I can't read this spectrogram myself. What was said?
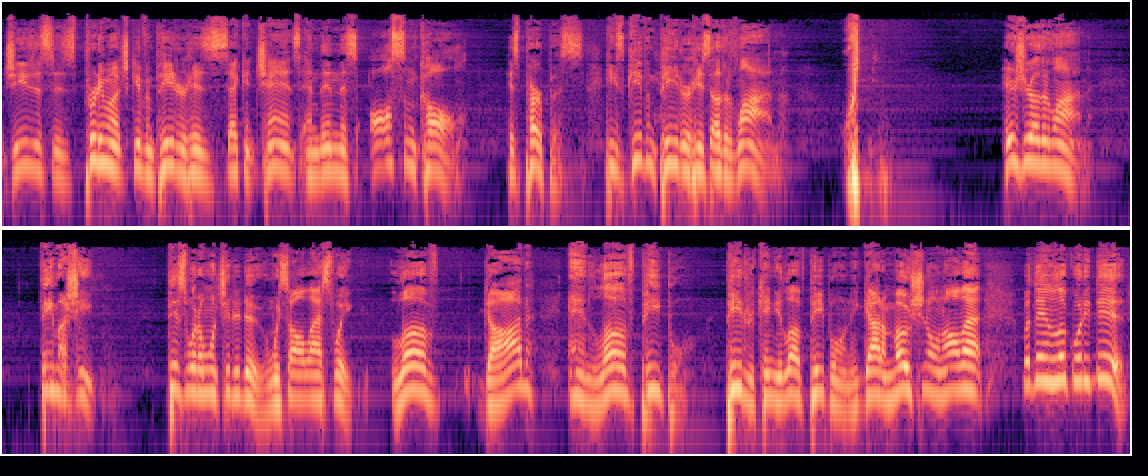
Jesus is pretty much giving Peter his second chance and then this awesome call, his purpose. He's giving Peter his other line. Here's your other line Feed my sheep. This is what I want you to do. And we saw last week love God and love people. Peter, can you love people? And he got emotional and all that. But then look what he did.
